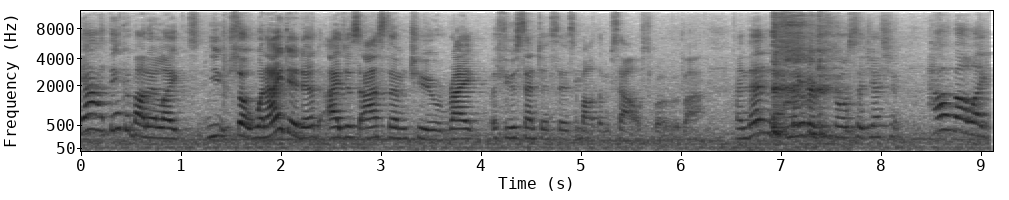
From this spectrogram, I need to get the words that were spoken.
yeah, think about it. Like, you, so when I did it, I just asked them to write a few sentences about themselves, blah blah blah. And then later, people suggested, how about like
